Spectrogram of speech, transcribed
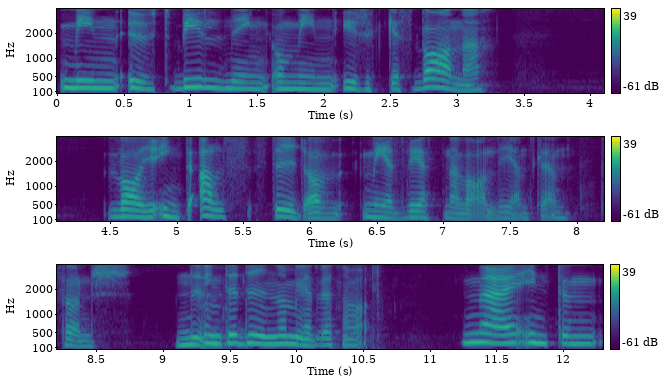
min utbildning och min yrkesbana var ju inte alls styrd av medvetna val egentligen, förrän nu. Inte dina medvetna val. Nej, inte, en-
